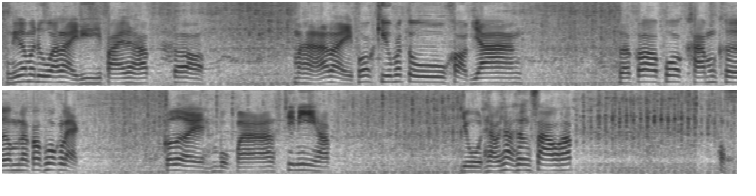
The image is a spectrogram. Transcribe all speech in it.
วันนี้เรามาดูอะไร DC5 นะครับ ก็ มาหาอะไรพวกคิ้วประตูขอบยาง แล้วก็พวกค้ำเคิมแล้วก็พวกแหลก ก็เลยบุกมาที่นี่ครับ อยู่แถวชาเชิงเซาครับ โอ้โห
